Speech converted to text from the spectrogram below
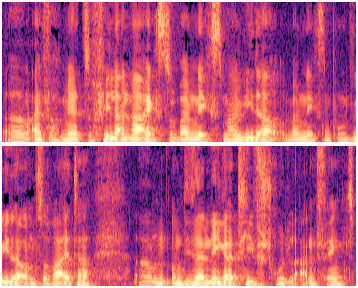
äh, einfach mehr zu Fehlern neigst und beim nächsten Mal wieder und beim nächsten Punkt wieder und so weiter ähm, und dieser Negativstrudel anfängt,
